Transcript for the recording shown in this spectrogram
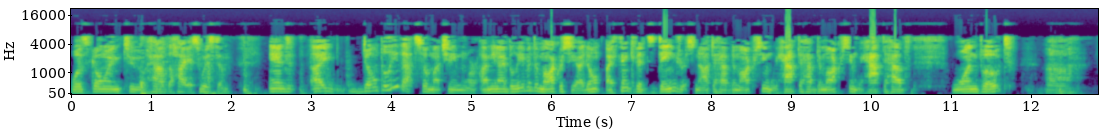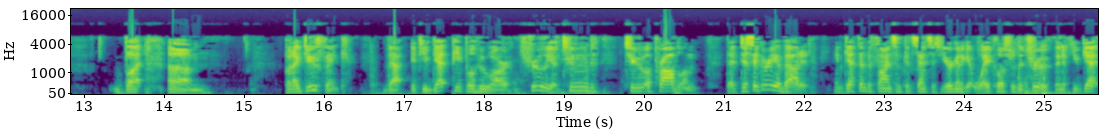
was going to have the highest wisdom. And I don't believe that so much anymore. I mean, I believe in democracy. I don't, I think that it's dangerous not to have democracy and we have to have democracy and we have to have one vote. Uh, but, um, but I do think that if you get people who are truly attuned to a problem that disagree about it and get them to find some consensus, you're going to get way closer to the truth than if you get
